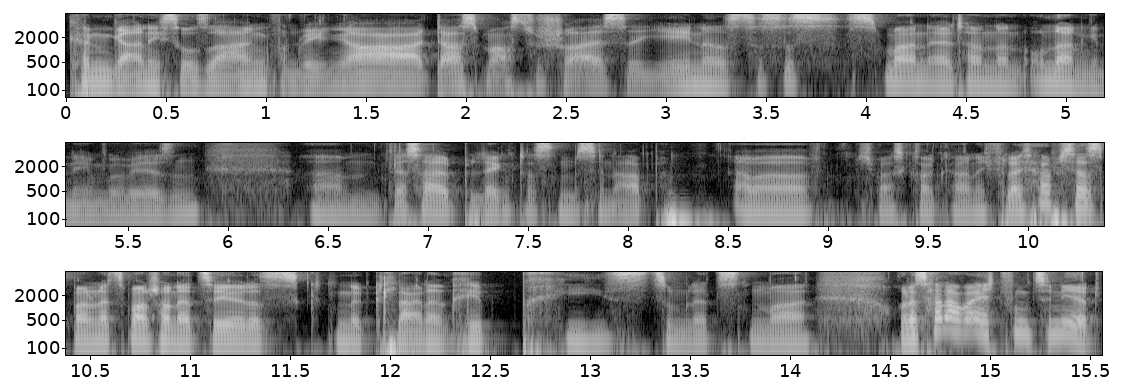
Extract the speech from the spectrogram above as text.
Können gar nicht so sagen von wegen, ja, das machst du scheiße, jenes. Das ist, ist meinen Eltern dann unangenehm gewesen. Ähm, deshalb lenkt das ein bisschen ab. Aber ich weiß gerade gar nicht. Vielleicht habe ich das beim letzten Mal schon erzählt. Das ist eine kleine Reprise zum letzten Mal. Und es hat auch echt funktioniert.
